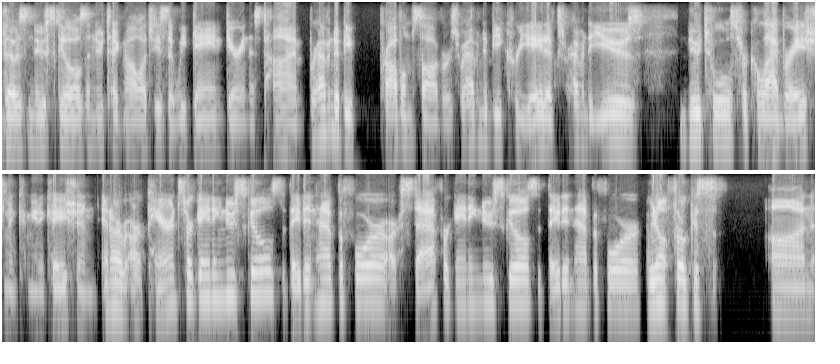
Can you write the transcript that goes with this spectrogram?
those new skills and new technologies that we gained during this time. We're having to be problem solvers, we're having to be creative, we're having to use new tools for collaboration and communication. And our, our parents are gaining new skills that they didn't have before. Our staff are gaining new skills that they didn't have before. We don't focus on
